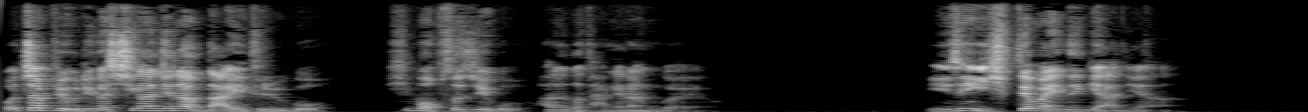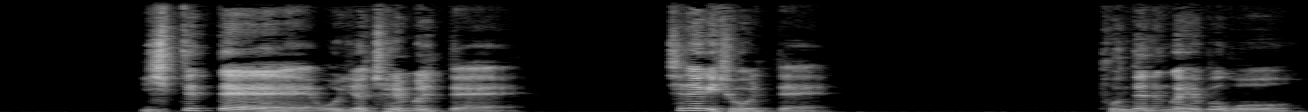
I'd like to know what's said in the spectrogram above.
어차피 우리가 시간 지나면 나이 들고 힘 없어지고 하는 건 당연한 거예요. 인생 20대만 있는 게 아니야. 20대 때 오히려 젊을 때 체력이 좋을 때 돈 되는 거 해보고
